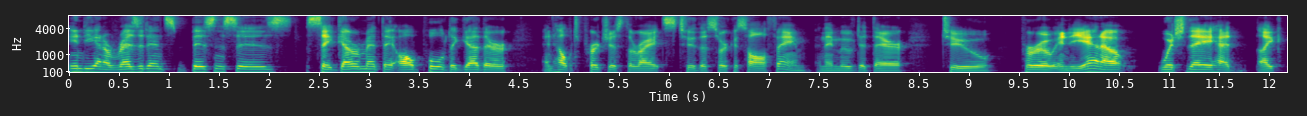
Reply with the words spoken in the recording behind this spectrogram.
Indiana residents, businesses, state government, they all pooled together and helped purchase the rights to the Circus Hall of Fame, and they moved it there to Peru, Indiana, which they had like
